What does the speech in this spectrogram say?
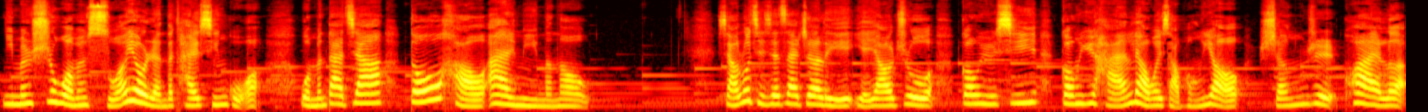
你们是我们所有人的开心果，我们大家都好爱你们哦。小鹿姐姐在这里也要祝龚玉熙、龚玉涵两位小朋友生日快乐。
